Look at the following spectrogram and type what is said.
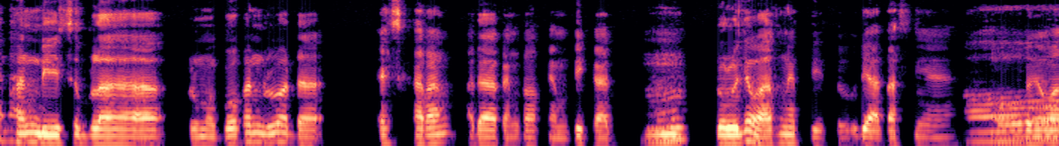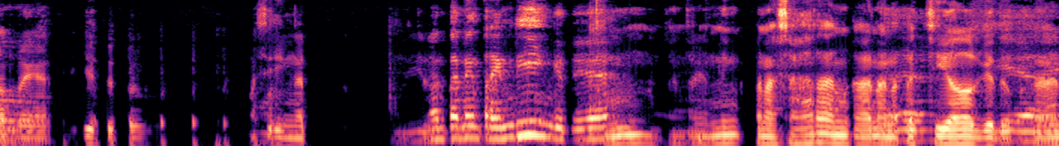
kan di sebelah rumah gua kan dulu ada eh sekarang ada rental camping kan Hmm. dulunya warnet gitu di atasnya Oh. punya warnet gitu tuh masih inget Nonton yang trending gitu ya. hmm, nonton trending. Penasaran kan anak Iya, kecil gitu iya, kan.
